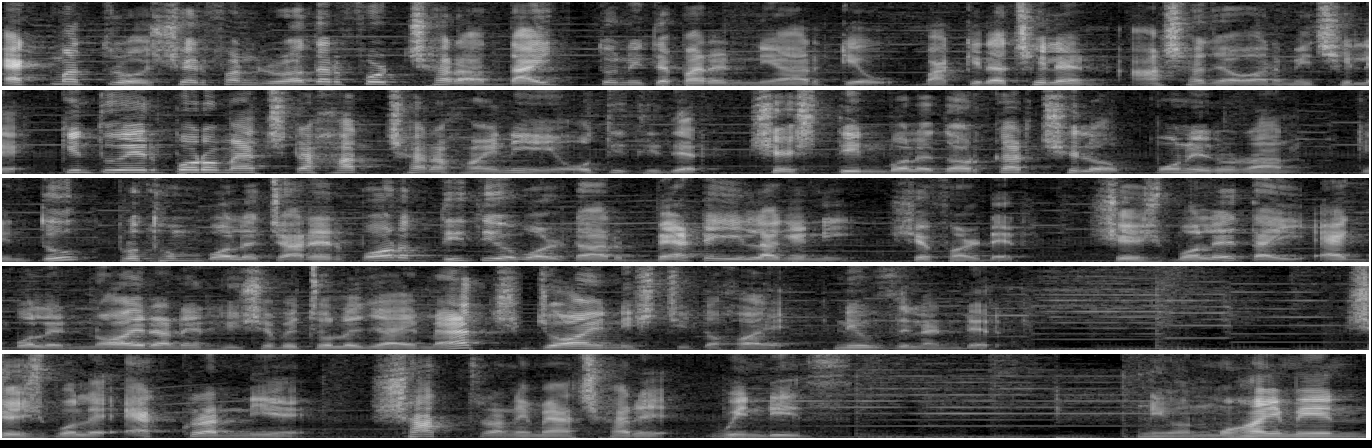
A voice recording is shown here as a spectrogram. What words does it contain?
একমাত্র শেরফান রাদারফোর্ড ছাড়া দায়িত্ব নিতে পারেননি আর কেউ। বাকিরা ছিলেন আসা যাওয়ার মিছিলে। কিন্তু এরপরও ম্যাচটা হাত ছাড়া হয়নি অতিথিদের। শেষ তিন বলে দরকার ছিল পনেরো রান। কিন্তু প্রথম বলে চারের পর দ্বিতীয় বলটা আর ব্যাটেই লাগেনি শেফার্ডের। শেষ বলে তাই এক বলে নয় রানের হিসেবে চলে যায় ম্যাচ, জয় নিশ্চিত হয় নিউজিল্যান্ডের। শেষ বলে এক রান নিয়ে সাত রানে ম্যাচ হারে উইন্ডিজ। নিয়ন মোহাইমিন,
